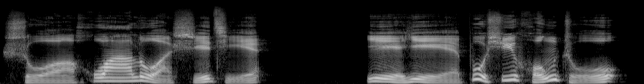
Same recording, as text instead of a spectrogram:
说花落时节。夜夜不须红烛，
